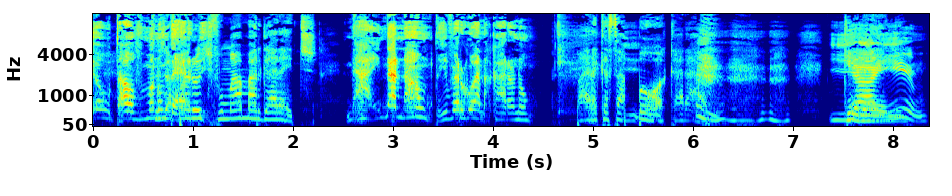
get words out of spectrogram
Eu tava fumando um Você já parou derby. de fumar, Margarete? Não, ainda não, tem vergonha na cara não. Para com essa porra, caralho. E aí,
